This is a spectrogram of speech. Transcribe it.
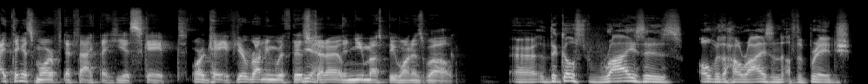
I think it's more of the fact that he escaped. Or hey, if you're running with this Yeah. Jedi, then you must be one as well. Uh, the ghost rises over the horizon of the bridge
